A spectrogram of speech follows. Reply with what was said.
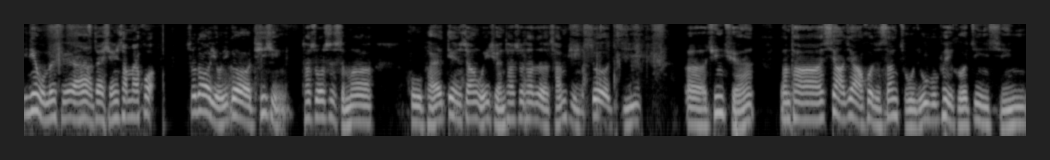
今天我们学员啊在闲鱼上卖货，收到有一个提醒，他说是什么虎牌电商维权，他说他的产品涉及呃侵权，让他下架或者删除，如不配合进行，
